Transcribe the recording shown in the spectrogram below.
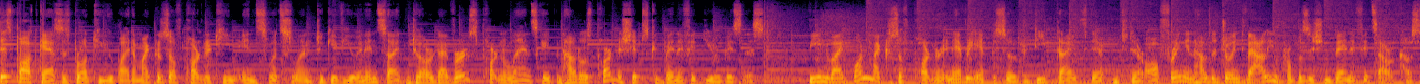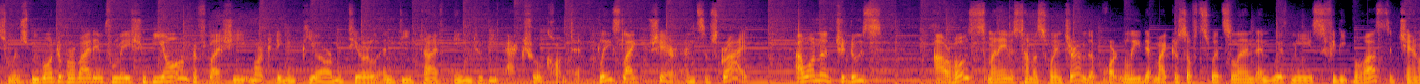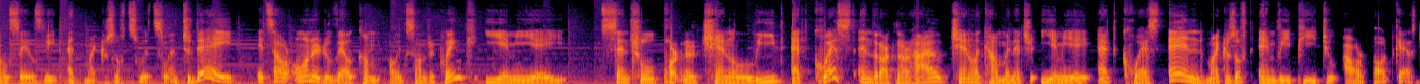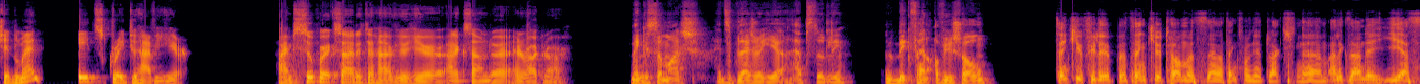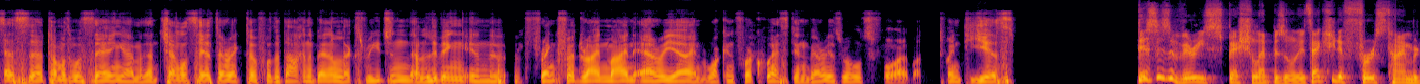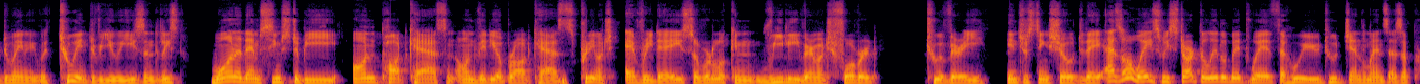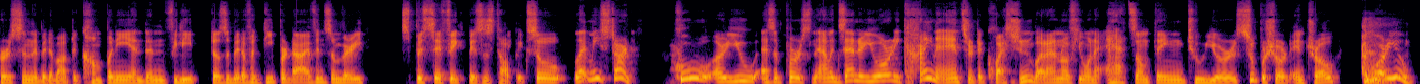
This podcast is brought to you by the Microsoft Partner Team in Switzerland to give you an insight into our diverse partner landscape and how those partnerships can benefit your business. We invite one Microsoft partner in every episode to deep dive their, into their offering and how the joint value proposition benefits our customers. We want to provide information beyond the flashy marketing and PR material and deep dive into the actual content. Please like, share, and subscribe. I want to introduce our hosts, my name is Thomas Winter. I'm the partner lead at Microsoft Switzerland, and with me is Philippe Maurrasse, the channel sales lead at Microsoft Switzerland. Today, it's our honor to welcome Alexander Klink, EMEA Central Partner Channel Lead at Quest, and Ragnar Heil, Channel Account Manager EMEA at Quest, and Microsoft MVP to our podcast. Gentlemen, it's great to have you here. I'm super excited to have you here, Alexander and Ragnar. Thank you so much. It's a pleasure here. Absolutely. I'm a big fan of your show Thank you, Philip. Thank you, Thomas. Uh, thanks for the introduction. Um, Alexander, yes, as uh, Thomas was saying, I'm a channel sales director for the DACH and Benelux region. I'm living in the Frankfurt Rhine-Main area and working for Quest in various roles for about 20 years. This is a very special episode. It's actually the first time we're doing it with two interviewees, and at least one of them seems to be on podcasts and on video broadcasts pretty much every day. So we're looking really very much forward to a very interesting show today. As always, we start a little bit with uh, who are you two gentlemen as a person, a bit about the company, and then Philippe does a bit of a deeper dive in some very specific business topics. So let me start. Who are you as a person? Alexander, you already kind of answered the question, but I don't know if you want to add something to your super short intro. Who are you?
